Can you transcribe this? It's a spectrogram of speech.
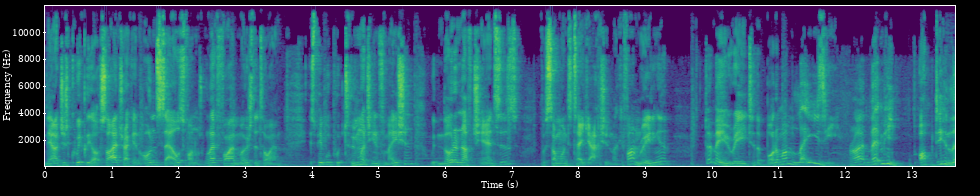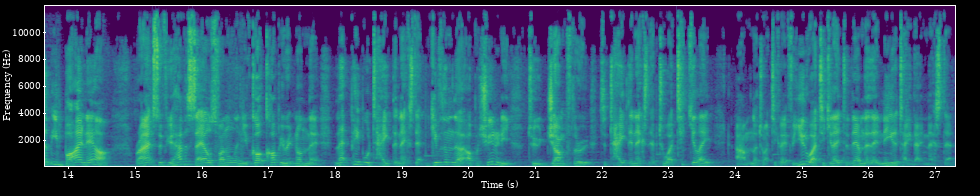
Now, just quickly, I'll sidetrack it. On sales funnels, what I find most of the time is people put too much information with not enough chances for someone to take action. Like if I'm reading it, don't make me read to the bottom. I'm lazy, right? Let me opt in. Let me buy now right? So if you have a sales funnel and you've got copy written on there, let people take the next step. Give them the opportunity to jump through, to take the next step, to articulate, um, not to articulate, for you to articulate to them that they need to take that next step.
